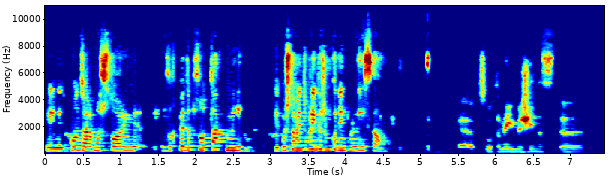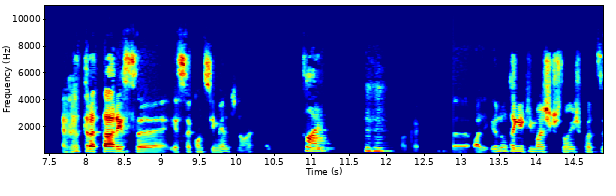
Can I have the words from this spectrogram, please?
É contar uma história e de repente a pessoa está comigo. E depois também tu brincas um bocadinho com a edição. A pessoa também imagina-se uh, a retratar esse, esse acontecimento, não é? Claro. Uhum. Ok. Uh, olha, eu não tenho aqui mais questões para te,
